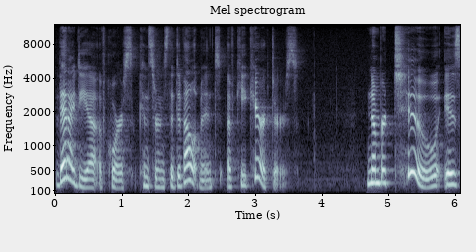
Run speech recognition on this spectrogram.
That idea, of course, concerns the development of key characters. Number two is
